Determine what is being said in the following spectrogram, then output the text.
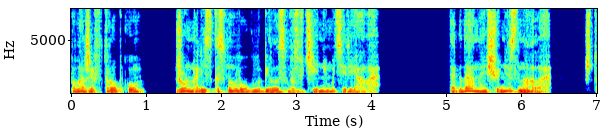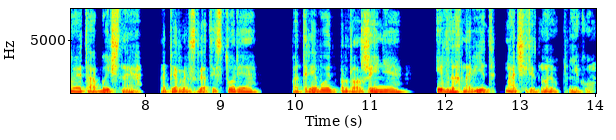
Положив трубку, журналистка снова углубилась в изучение материала. Тогда она еще не знала, что эта обычная, на первый взгляд, история потребует продолжения и вдохновит на очередную книгу.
